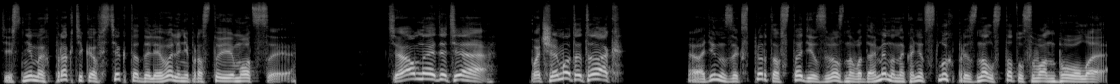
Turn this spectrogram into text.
Теснимых практиков секта доливали непростые эмоции. «Тёмное дитя! Почему ты так?» Один из экспертов стадии звездного домена наконец слух признал статус Ван Боула.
